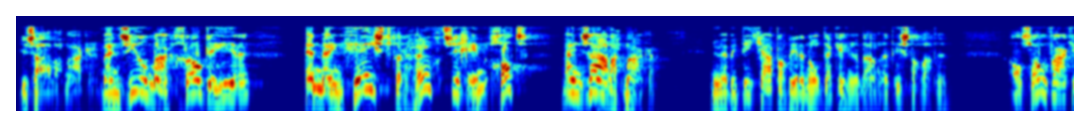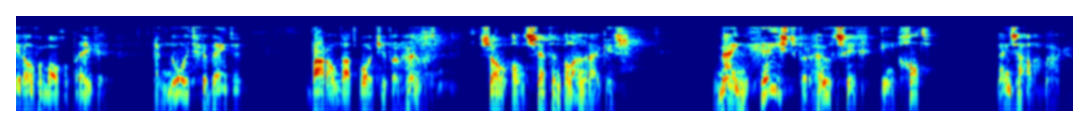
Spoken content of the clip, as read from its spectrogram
je zalig maken. Mijn ziel maakt grote heren. En mijn geest verheugt zich in God, mijn zaligmaker. Nu heb ik dit jaar toch weer een ontdekking gedaan. Het is toch wat, hè? Al zo vaak hierover mogen preken. En nooit geweten waarom dat woordje verheugt zo ontzettend belangrijk is. Mijn geest verheugt zich in God, mijn zaligmaker.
